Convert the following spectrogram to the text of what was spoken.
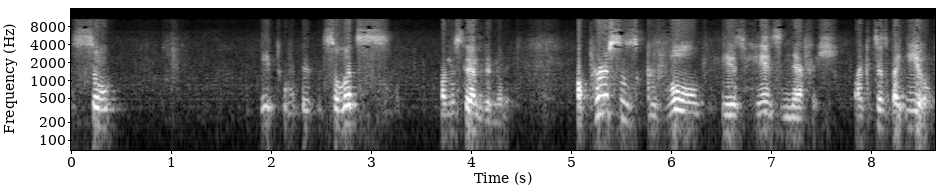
So, it, so let's understand it a minute. A person's gvul is his nefesh, like it says by Eov,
